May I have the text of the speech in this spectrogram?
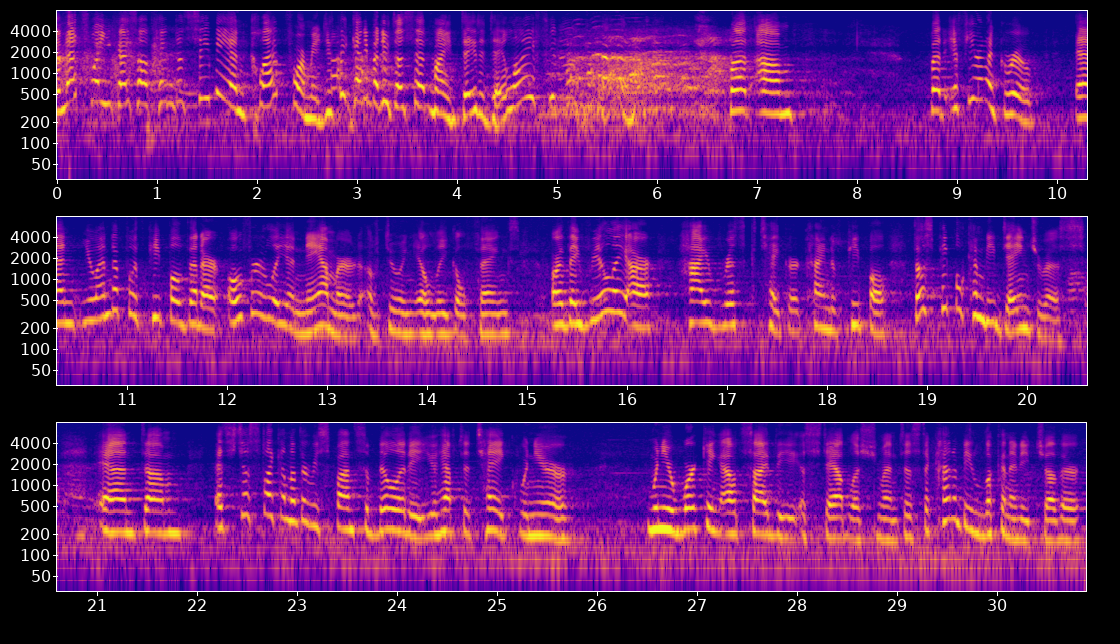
And that's why you guys all came to see me and clap for me. Do you think anybody does that in my day-to-day life? You know? but, um, but if you're in a group and you end up with people that are overly enamored of doing illegal things, or they really are high risk taker kind of people, those people can be dangerous. And um, it's just like another responsibility you have to take when you're when you're working outside the establishment is to kind of be looking at each other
